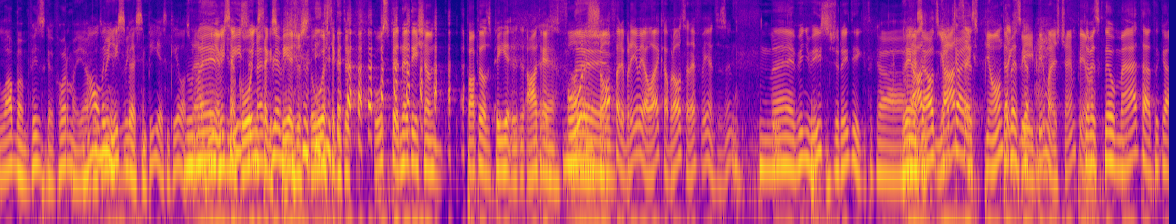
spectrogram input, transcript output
labam fiziskai formai. Jā, būt. viņi visi bija 150 kg. Nu, nē, Viņiem viņi visiem ne- tagad ne- spiež uz to, ka tu uzspēj netīšām papildus. Fūris Nē. šoferi brīvajā laikā brauc ar F1. es zinu. Nē, viņi visi ir rītīgi. tā kā Viens- mēs daudz. Pjontek tāpēc, bija ka- pirmais čempions. Tāpēc, ka tev mētā, tā kā,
